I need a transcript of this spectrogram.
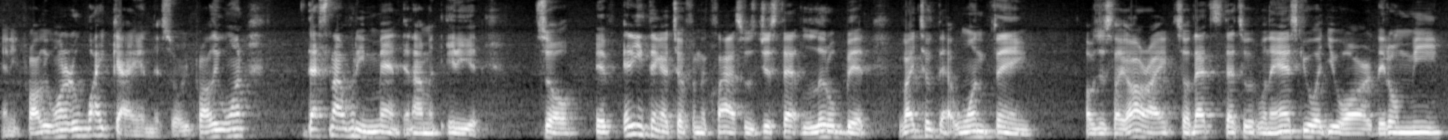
and he probably wanted a white guy in this, or he probably want. That's not what he meant, and I'm an idiot. So if anything I took from the class was just that little bit, if I took that one thing, I was just like, all right. So that's that's what, when they ask you what you are, they don't mean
